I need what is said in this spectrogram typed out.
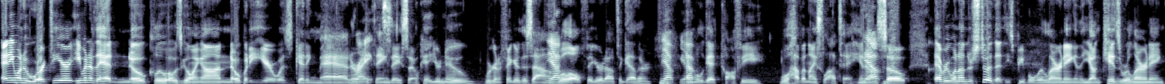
anyone who worked here, even if they had no clue what was going on, nobody here was getting mad or Right. anything. They said, "Okay, you're new. We're gonna figure this out. Yep. We'll all figure it out together, Yep. Yep. and we'll get coffee." We'll have a nice latte, you know. Yep. So everyone understood that these people were learning, and the young kids were learning.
